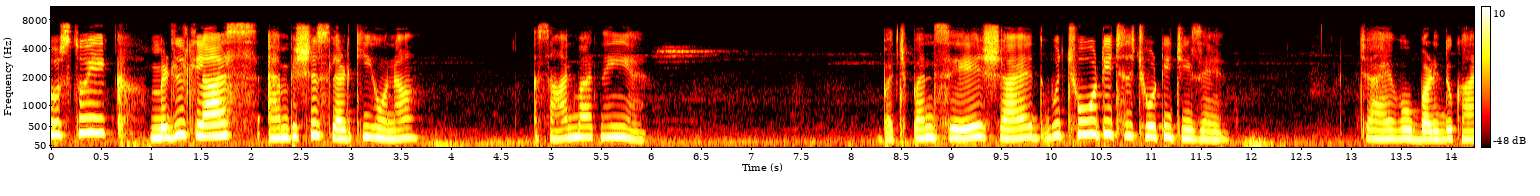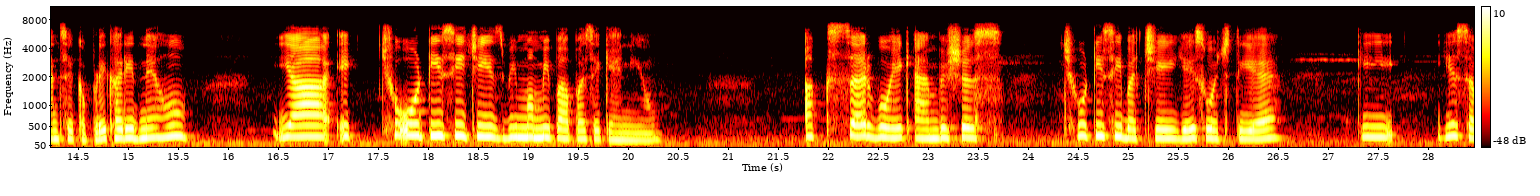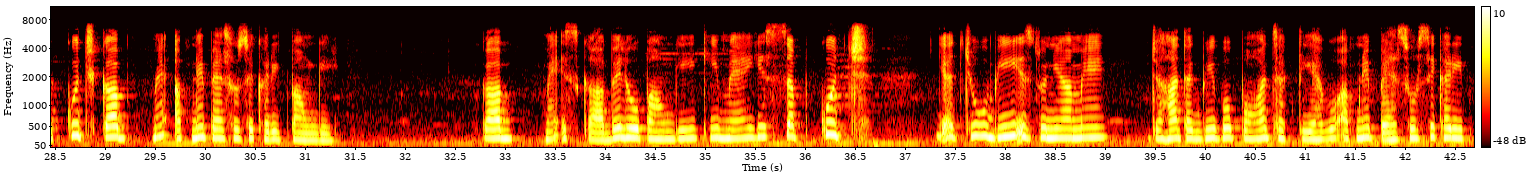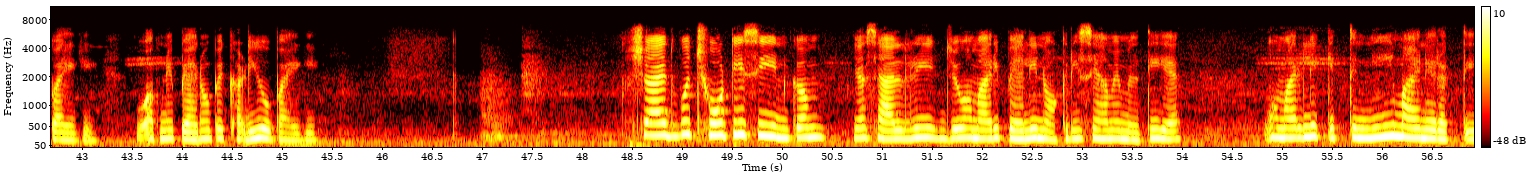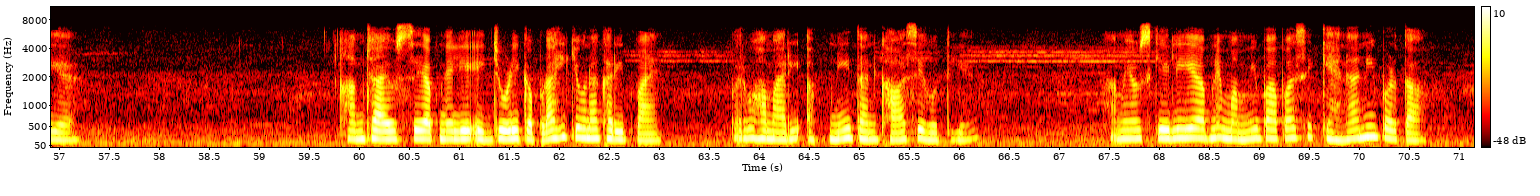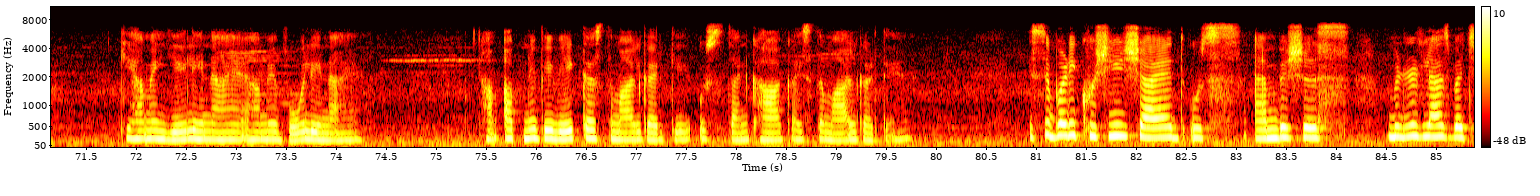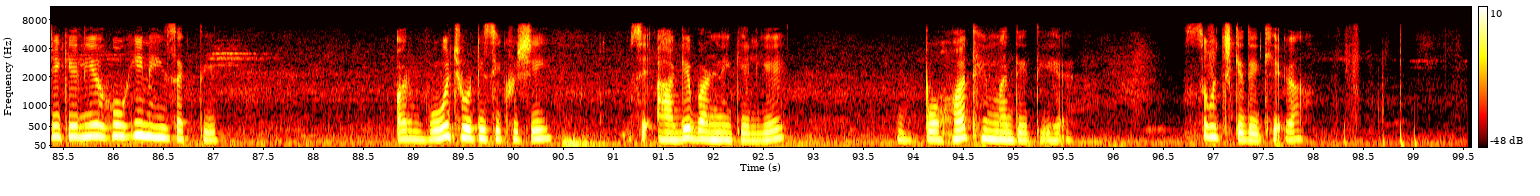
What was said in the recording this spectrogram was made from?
दोस्तों, एक middle class ambitious लड़की होना आसान बात नहीं है। बचपन से शायद वो छोटी से छोटी चीज़ें, चाहे वो बड़ी दुकान से कपड़े खरीदने हो या एक छोटी सी चीज़ भी मम्मी पापा से कहनी हो। अक्सर वो एक एम्बिशियस छोटी सी बच्ची ये सोचती है कि ये सब कुछ कब मैं अपने पैसों से ख़रीद पाऊँगी। कब मैं इस काबिल हो पाऊँगी कि मैं ये सब कुछ या जो भी इस दुनिया में जहाँ तक भी वो पहुँच सकती है, वो अपने पैसों से ख़रीद पाएगी, वो अपने पैरों पे खड़ी हो पाएगी। शायद वो छोटी सी इनकम या सैलरी जो हमारी पहली नौकरी से हमें मिलती है, वो हमारे लिए कितनी मायने रखती है। हम चाहे उससे अपने लिए एक जोड़ी कपड़ा ही क्यों ना खरीद पाएँ, पर वो हमारी अपनी तनख्वाह से होती है। हमें उसके लिए अपने मम्मी पापा से कहना नहीं पड़ता कि हमें ये लेना है, हमें वो लेना है। हम अपने विवेक का इस्तेमाल करके उस तनख्वाह का इस्तेमाल करते हैं। इससे बड़ी खुशी शायद उस एम्बिशस मिडिल क्लास बच्चे के लिए हो ही नहीं सकती। और वो छोटी सी खुशी उसे आगे बढ़ने के लिए बहुत हिम्मत देती है। सोच के देखिएगा।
